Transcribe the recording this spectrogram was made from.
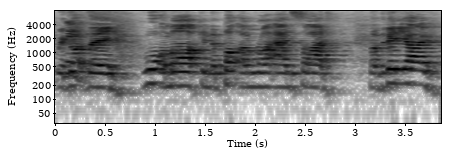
We've got the watermark in the bottom right hand side of the video.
